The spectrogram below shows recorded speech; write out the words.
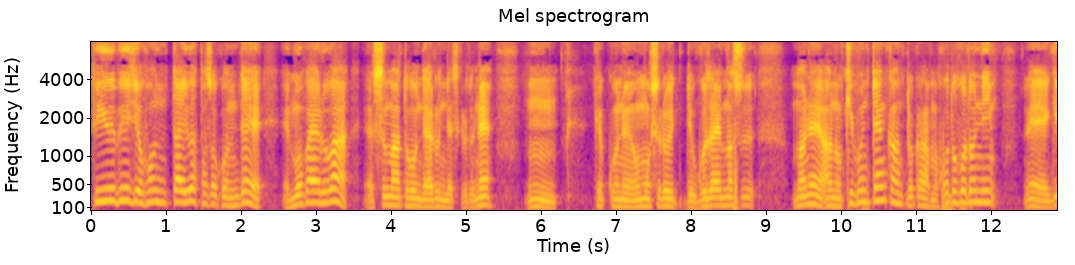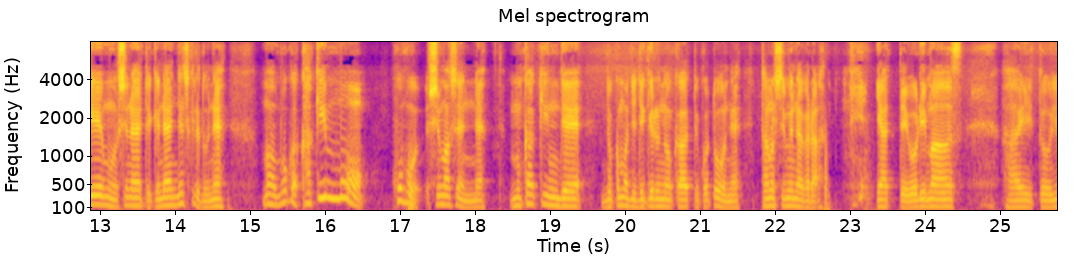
PUBG 本体はパソコンで、えー、モバイルはスマートフォンでやるんですけれどね。うん。結構ね、面白いでございます。まあね、あの、気分転換とか、まあ、ほどほどに、えー、ゲームをしないといけないんですけれどね。まあ僕は課金も、ほぼしませんね。無課金でどこまでできるのかということをね、楽しみながら やっております。はい、とい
